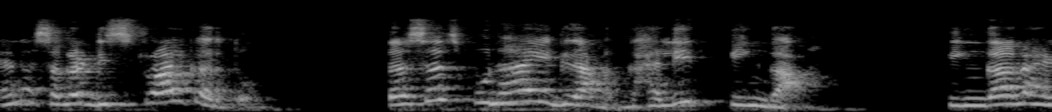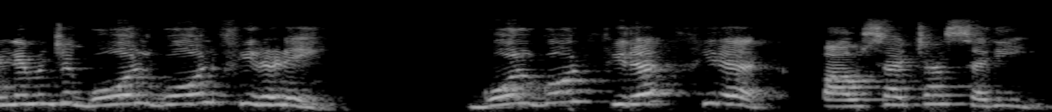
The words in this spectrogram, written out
है ना? सगळं डिस्ट्रॉय करतो. तसंच पुन्हा एकदा घालीत पिंगा. पिंगा घालणे म्हणजे गोल गोल फिरणे. गोल गोल फिरत फिरत पावसाच्या सरी.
